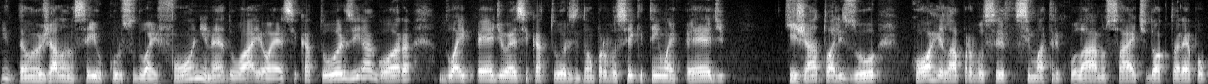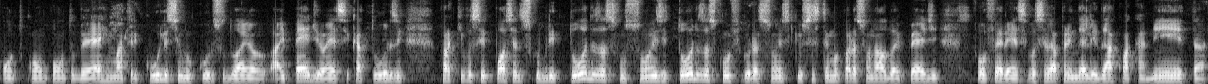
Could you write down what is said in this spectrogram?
Então, eu já lancei o curso do iPhone, né, do iOS 14 e agora do iPad OS 14. Então, para você que tem um iPad que já atualizou, corre lá para você se matricular no site drapple.com.br, matricule-se no curso do iPad OS 14 para que você possa descobrir todas as funções e todas as configurações que o sistema operacional do iPad oferece. Você vai aprender a lidar com a caneta,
